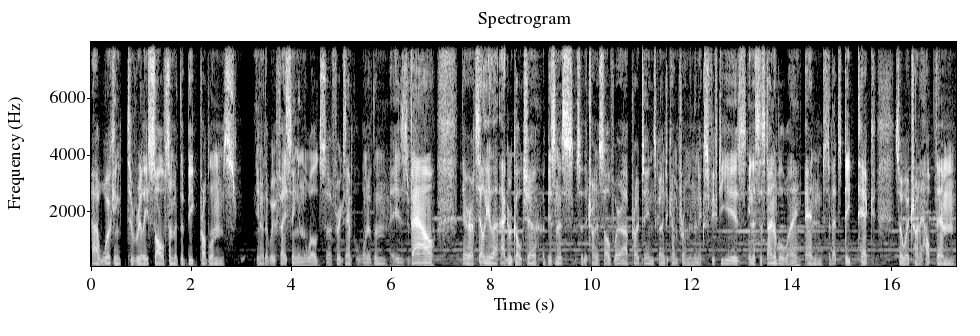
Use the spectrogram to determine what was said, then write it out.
uh, working to really solve some of the big problems you know that we're facing in the world. So, for example, one of them is Vow. They're a cellular agriculture business, so they're trying to solve where our protein's going to come from in the next 50 years in a sustainable way, and that's deep tech. So we're trying to help them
